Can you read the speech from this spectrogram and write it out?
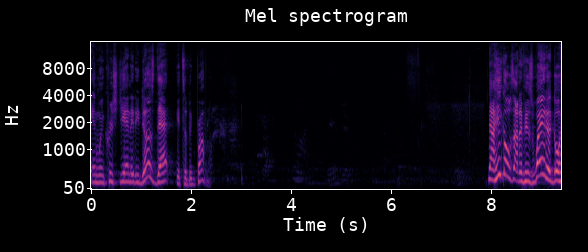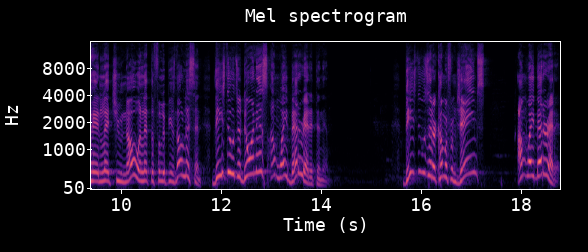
And when Christianity does that, it's a big problem. Now he goes out of his way to go ahead and let you know and let the Philippians know listen, these dudes are doing this, I'm way better at it than them. These dudes that are coming from James, I'm way better at it.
